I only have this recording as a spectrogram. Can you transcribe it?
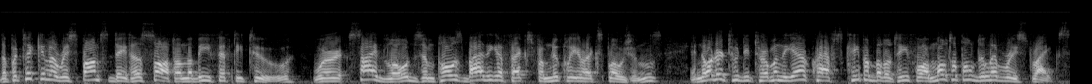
The particular response data sought on the B-52 were side loads imposed by the effects from nuclear explosions in order to determine the aircraft's capability for multiple delivery strikes,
